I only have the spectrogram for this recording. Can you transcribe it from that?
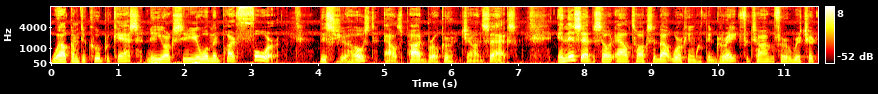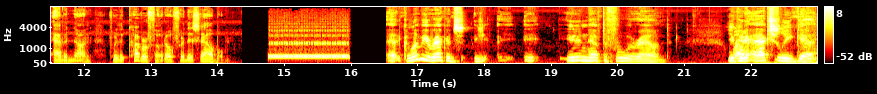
Welcome to Koopercast, New York City Woman Part 4. This is your host, Al's podbroker, John Sachs. In this episode, Al talks about working with the great photographer Richard Avedon for the cover photo for this album. At Columbia Records, you, you didn't have to fool around. You Well- could actually get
